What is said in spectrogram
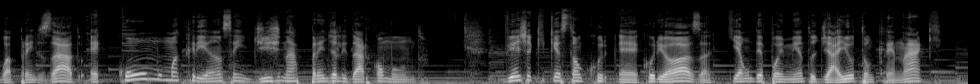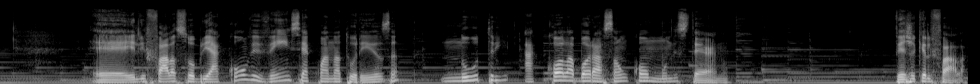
o aprendizado é como uma criança indígena aprende a lidar com o mundo. Veja que questão é, curiosa, que é um depoimento de Ailton Krenak. É, ele fala sobre a convivência com a natureza nutre a colaboração com o mundo externo. Veja que ele fala.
